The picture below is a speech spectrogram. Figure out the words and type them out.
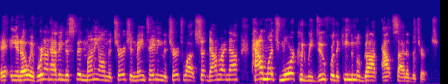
Eh, You know, if we're not having to spend money on the church and maintaining the church while it's shut down right now, how much more could we do for the kingdom of God outside of the church?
